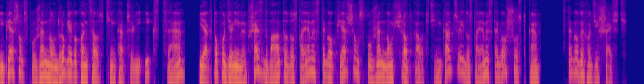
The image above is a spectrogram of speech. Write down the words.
i pierwszą współrzędną drugiego końca odcinka, czyli XC. I jak to podzielimy przez 2, to dostajemy z tego pierwszą współrzędną środka odcinka, czyli dostajemy z tego szóstkę. Z tego wychodzi 6.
